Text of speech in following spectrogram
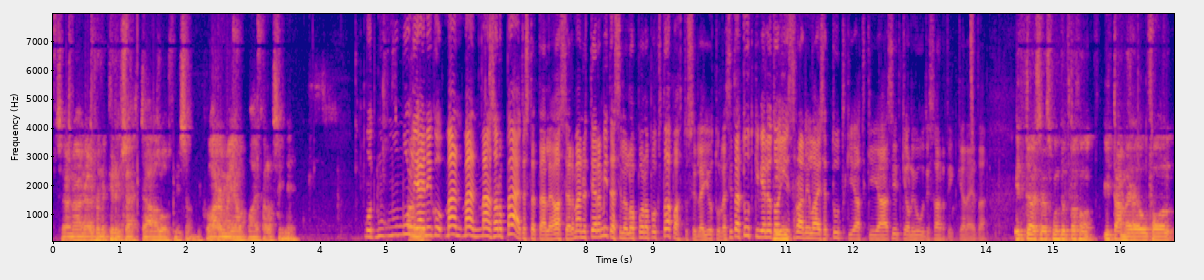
Se on aina, jos on ne kirsähtää alus, niin se on niin armeija on paikalla siinä. Mut mulla jäi niinku, mä en, mä, en, mä en saanut päätöstä tälle asialle. Mä en nyt tiedä, mitä sille loppujen lopuksi tapahtui sille jutulle. Sitä tutki vielä jotain niin. israelilaiset tutkijatkin ja sitkin oli uutisartikkeleita. Itse asiassa mun tuohon Itämeren UFO,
